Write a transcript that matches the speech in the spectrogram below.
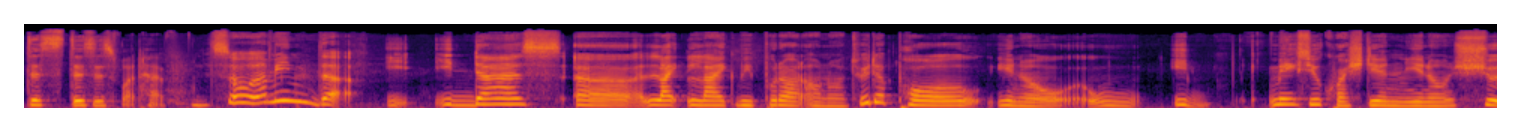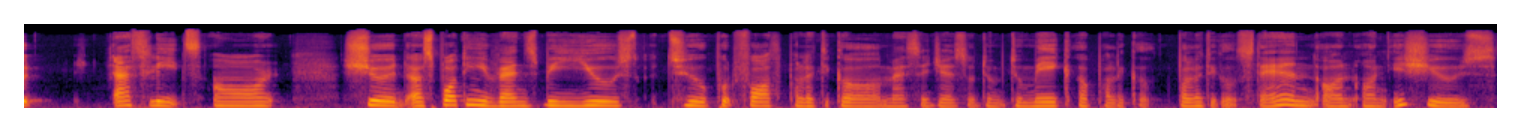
this this is what happened. So I mean, the it, it does uh, like like we put out on our Twitter poll. You know, it makes you question. You know, should athletes or should uh, sporting events be used to put forth political messages or to, to make a political political stand on on issues?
